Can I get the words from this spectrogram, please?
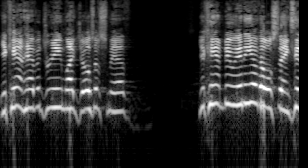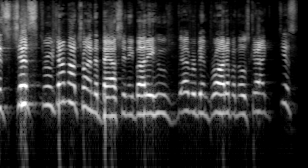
You can't have a dream like Joseph Smith. You can't do any of those things. It's just through. I'm not trying to bash anybody who's ever been brought up in those kind. Just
